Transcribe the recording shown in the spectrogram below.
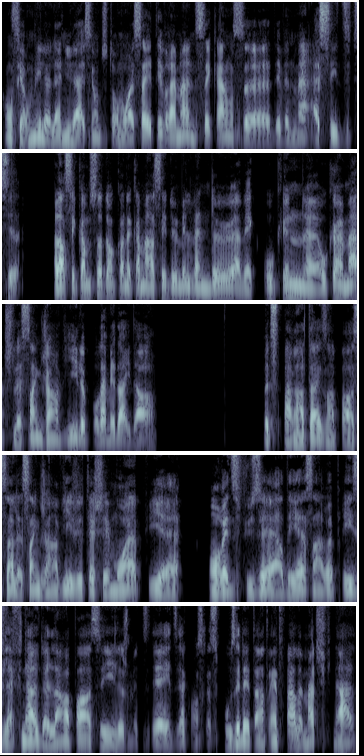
confirmé l'annulation du tournoi. Ça a été vraiment une séquence d'événements assez difficile. Alors, c'est comme ça donc qu'on a commencé 2022 avec aucun match le 5 janvier pour la médaille d'or. Petite parenthèse en passant, le 5 janvier, j'étais chez moi, puis on rediffusait à RDS en reprise la finale de l'an passé. Là, je me disais à dire qu'on serait supposé d'être en train de faire le match final.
